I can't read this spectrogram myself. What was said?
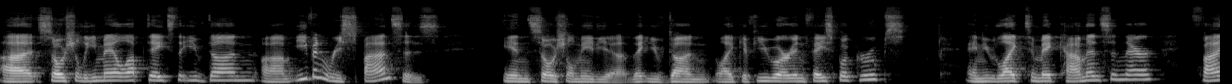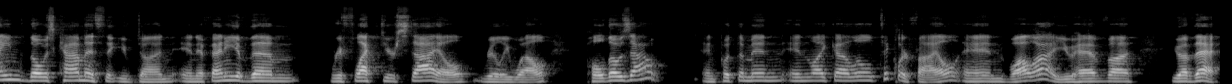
uh, social email updates that you've done, um, even responses in social media that you've done. Like if you are in Facebook groups and you like to make comments in there, find those comments that you've done. And if any of them reflect your style really well, pull those out and put them in in like a little tickler file and voila you have uh, you have that.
